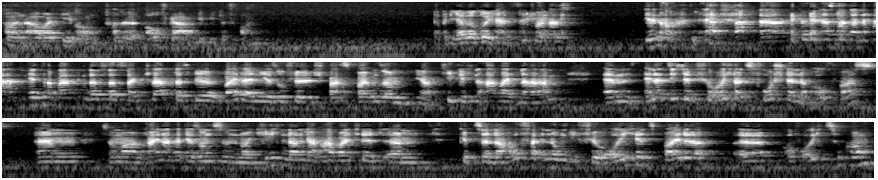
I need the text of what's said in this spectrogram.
tollen Arbeitgeber und tolle Aufgabengebiete freuen. Aber die haben wir ruhig. Ja, super, das, genau. äh, können wir erstmal dann Haken hintermachen, dass das dann klappt, dass wir weiterhin hier so viel Spaß bei unserem ja, täglichen Arbeiten haben. Ähm, ändert sich denn für euch als Vorstände auch was? Ähm, sag mal, Reinhard hat ja sonst in Neukirchen dann gearbeitet. Ähm, Gibt es denn da auch Veränderungen, die für euch jetzt beide äh, auf euch zukommen?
